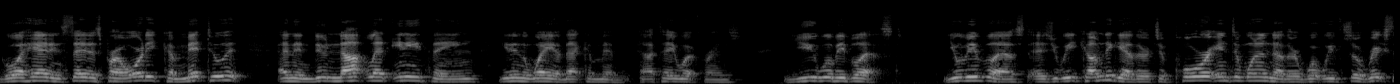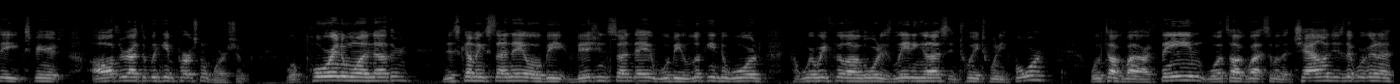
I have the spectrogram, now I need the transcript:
Go ahead and set it as priority, commit to it, and then do not let anything get in the way of that commitment. And I tell you what, friends, you will be blessed you will be blessed as we come together to pour into one another what we've so richly experienced all throughout the weekend personal worship. We'll pour into one another. This coming Sunday will be Vision Sunday. We'll be looking toward where we feel our Lord is leading us in 2024. We'll talk about our theme. We'll talk about some of the challenges that we're going to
